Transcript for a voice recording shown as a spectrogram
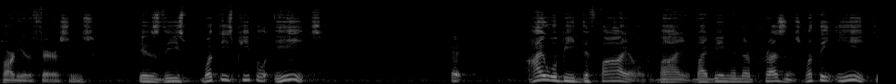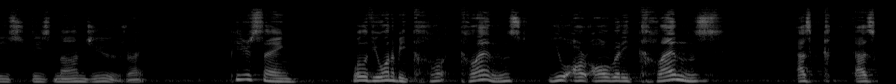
party of the Pharisees, is these what these people eat, I will be defiled by, by being in their presence. What they eat, these, these non Jews, right? Peter's saying, well, if you want to be cl- cleansed, you are already cleansed as, as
